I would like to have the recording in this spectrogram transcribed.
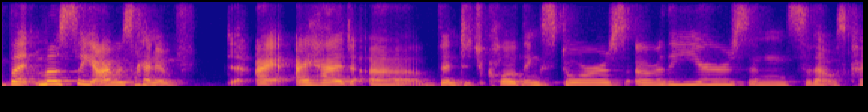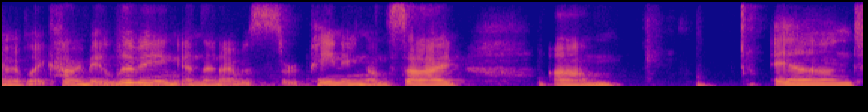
but mostly I was kind of I, I had uh, vintage clothing stores over the years, and so that was kind of like how I made a living. And then I was sort of painting on the side, um, and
